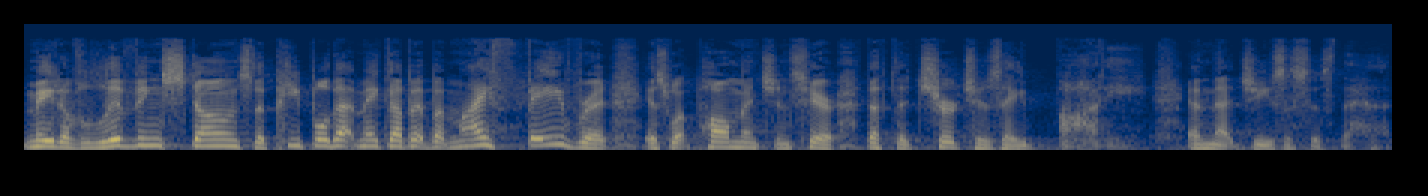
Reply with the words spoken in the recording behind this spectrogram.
made of living stones, the people that make up it. But my favorite is what Paul mentions here that the church is a body and that Jesus is the head.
